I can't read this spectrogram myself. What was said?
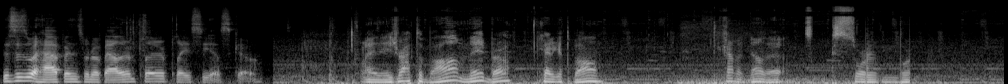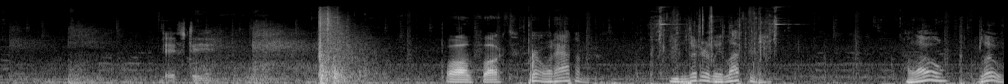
This is what happens when a Valorant player plays CSGO. Hey, they dropped a bomb mid, bro. You gotta get the bomb. You gotta know that. It's sort of important. 50. Well, I'm fucked. Bro, what happened? You literally left me. Hello? Blue.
